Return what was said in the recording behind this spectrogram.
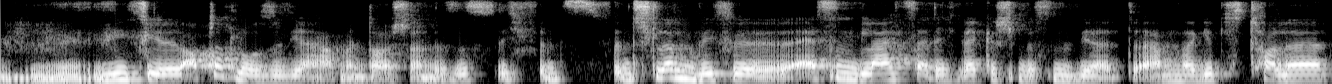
wie viel Obdachlose wir haben in Deutschland. Das ist, ich finde es schlimm, wie viel Essen gleichzeitig weggeschmissen wird. Ähm, da gibt es tolle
